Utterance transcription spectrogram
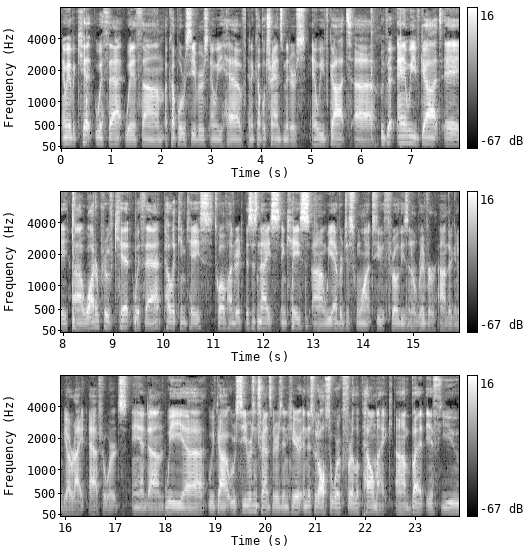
And we have a kit with that, with um, a couple receivers, and we have and a couple transmitters, and we've got uh, we've got and we've got a uh, waterproof kit with that Pelican case 1200. This is nice in case uh, we ever just want to throw these in a river. Um, they're going to be all right afterwards. And um, we uh, we've got receivers and transmitters in here, and this would also work for a lapel mic. Um, but if you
